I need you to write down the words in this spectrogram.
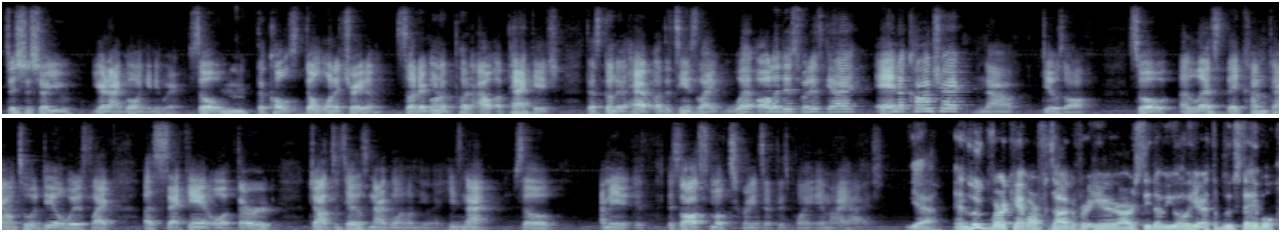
just to show you you're not going anywhere. So mm-hmm. the Colts don't want to trade him. So they're going to put out a package that's going to have other teams like, what? All of this for this guy and a contract? Nah, deal's off. So unless they come down to a deal where it's like a second or a third, Jonathan Taylor's not going on anywhere. He's not. So I mean, it's all smoke screens at this point in my eyes. Yeah. And Luke Verkamp, our photographer here, our CWO here at the Blue Stable,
